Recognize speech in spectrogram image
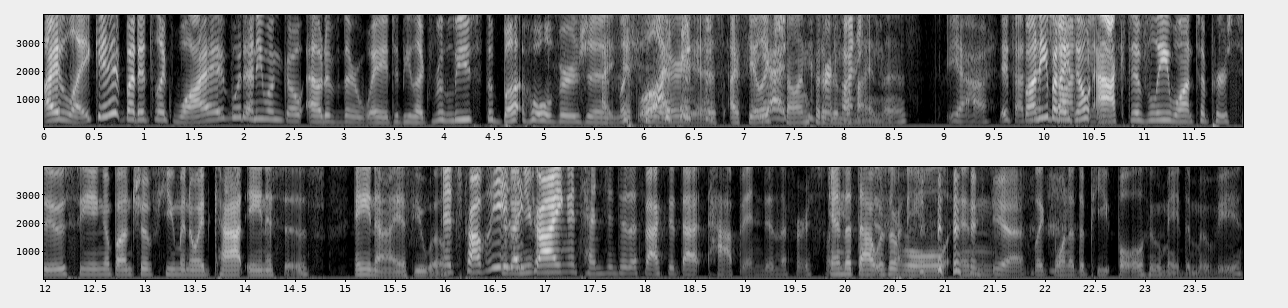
I like it, but it's like, why would anyone go out of their way to be like, release the butthole version? I, like, it's Well, hilarious. I, feel like yeah, Sean could have been funny. behind this. yeah, it's funny, a but I don't move. actively want to pursue seeing a bunch of humanoid cat anuses, ani, if you will. It's probably Did like any- drawing attention to the fact that that happened in the first place, and that that was is a role in Yeah. like one of the people who made the movie.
